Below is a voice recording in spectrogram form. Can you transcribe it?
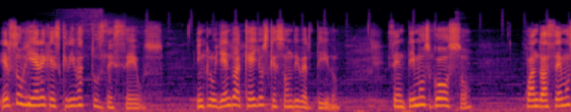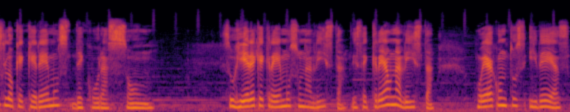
Él sugiere que escribas tus deseos, incluyendo aquellos que son divertidos. Sentimos gozo cuando hacemos lo que queremos de corazón. Sugiere que creemos una lista. Dice, crea una lista, juega con tus ideas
